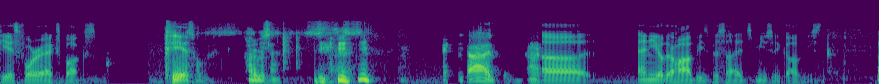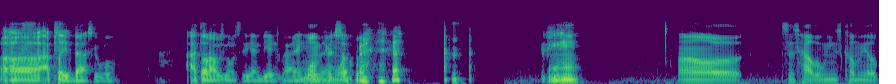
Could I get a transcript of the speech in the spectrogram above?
PS4 or Xbox? PS4, hundred percent. God, Uh, any other hobbies besides music? Obviously. Uh, I played basketball. I thought I was going to the NBA, but I didn't go One there. v So, one. hmm Uh, since Halloween's coming up,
